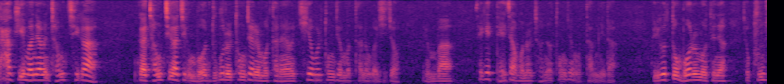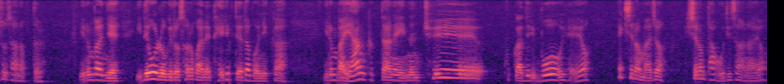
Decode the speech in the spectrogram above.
다 그게 뭐냐면 정치가 그러니까 정치가 지금 뭐 누구를 통제를 못하냐면 기업을 통제 못하는 것이죠. 이른바 세계 대자본을 전혀 통제 못합니다. 그리고 또 뭐를 못하냐 저 군수 산업들 이른바 이제 이데올로기로 서로 간에 대립되다 보니까 이른바 양극단에 있는 최 국가들이 뭐 해요? 핵실험하죠. 핵실험 다 어디서 하나요?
